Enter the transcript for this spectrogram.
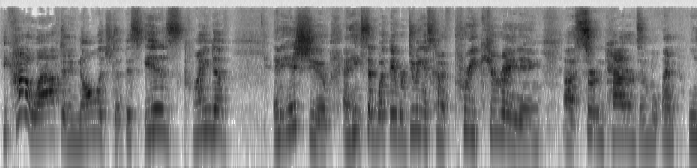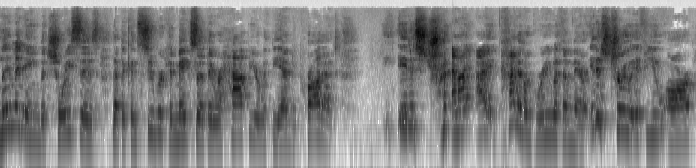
He kind of laughed and acknowledged that this is kind of an issue. And he said what they were doing is kind of pre-curating uh, certain patterns and, and limiting the choices that the consumer can make so that they were happier with the end product it is true, and I, I kind of agree with him there. It is true if you are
